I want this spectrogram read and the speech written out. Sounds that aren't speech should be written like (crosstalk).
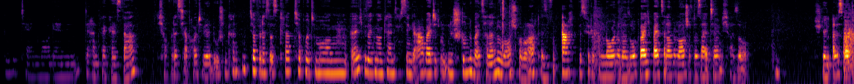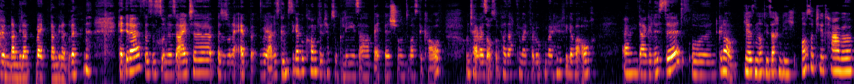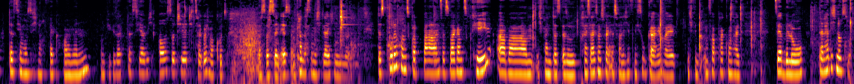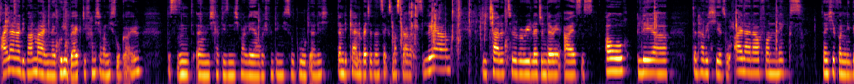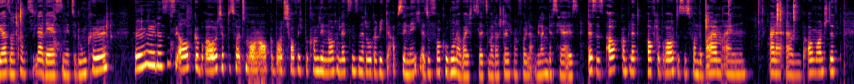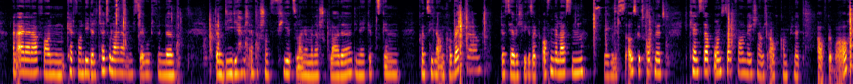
Guten Morgen. Der Handwerker ist da. Ich hoffe, dass ich ab heute wieder duschen kann. Ich hoffe, dass das klappt. Ich habe heute Morgen, ehrlich gesagt, nur ein kleines bisschen gearbeitet und eine Stunde bei Zalando Lounge verbracht. Also von 8 bis Viertel von 9 oder so war ich bei Zalando Lounge auf der Seite und ich war so, schnell, alles war drin, dann wieder weg, dann wieder drin. (laughs) Kennt ihr das? Das ist so eine Seite, also so eine App, wo ihr alles günstiger bekommt. Und ich habe so Gläser, Bettwäsche und sowas gekauft. Und teilweise auch so ein paar Sachen für meinen Verlobten, weil Hilfiger war auch ähm, da gelistet. Und genau, hier sind noch die Sachen, die ich aussortiert habe. Das hier muss ich noch wegräumen. Und wie gesagt, das hier habe ich aussortiert. Ich zeige euch mal kurz, was das denn ist. Dann kann das nämlich gleich in den. Das Puder von Scott Barnes, das war ganz okay, aber ich fand das, also Preis-Leistungs-Verhältnis fand ich jetzt nicht so geil, weil ich finde die Umverpackung halt sehr billow. Dann hatte ich noch so Eyeliner, die waren mal in der Goodie Bag, die fand ich aber nicht so geil. Das sind, ähm, ich glaube, die sind nicht mal leer, aber ich finde die nicht so gut, ehrlich. Dann die kleine Better Than Sex Mascara ist leer. Die Charlotte Tilbury Legendary Eyes ist auch leer. Dann habe ich hier so Eyeliner von NYX. Dann habe ich hier von einen Concealer, der ist mir zu dunkel. Das ist aufgebraucht. Ich habe das heute Morgen aufgebaut. Ich hoffe, ich bekomme den noch. Letztens in der Drogerie gab es den nicht. Also vor Corona war ich das letzte Mal da. Stelle ich mal vor, wie lange das her ist. Das ist auch komplett aufgebraucht. Das ist von The Balm ein einer, ähm, Augenbrauenstift. Ein Eyeliner von Kat Von D, der Tattoo Liner, den ich sehr gut finde. Dann die, die habe ich einfach schon viel zu lange in meiner Schublade. Die Naked Skin Concealer und Corrector. Das hier habe ich, wie gesagt, offen gelassen. Deswegen ist es ausgetrocknet. Die Can't Stop Won't Stop Foundation habe ich auch komplett aufgebraucht.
